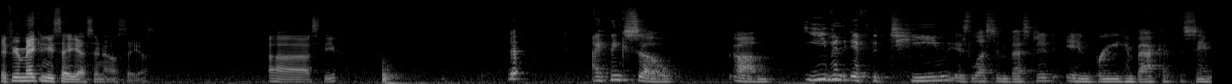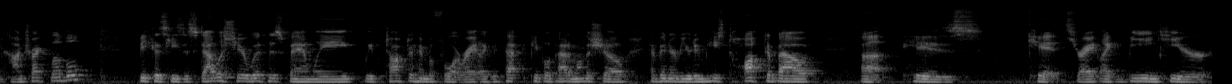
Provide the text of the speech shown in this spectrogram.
If you're making me say yes or no, I'll say yes. Uh, Steve. Yep. I think so. Um, even if the team is less invested in bringing him back at the same contract level, because he's established here with his family. We've talked to him before, right? Like we've had people have had him on the show, have interviewed him. He's talked about uh, his kids, right? Like being here,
